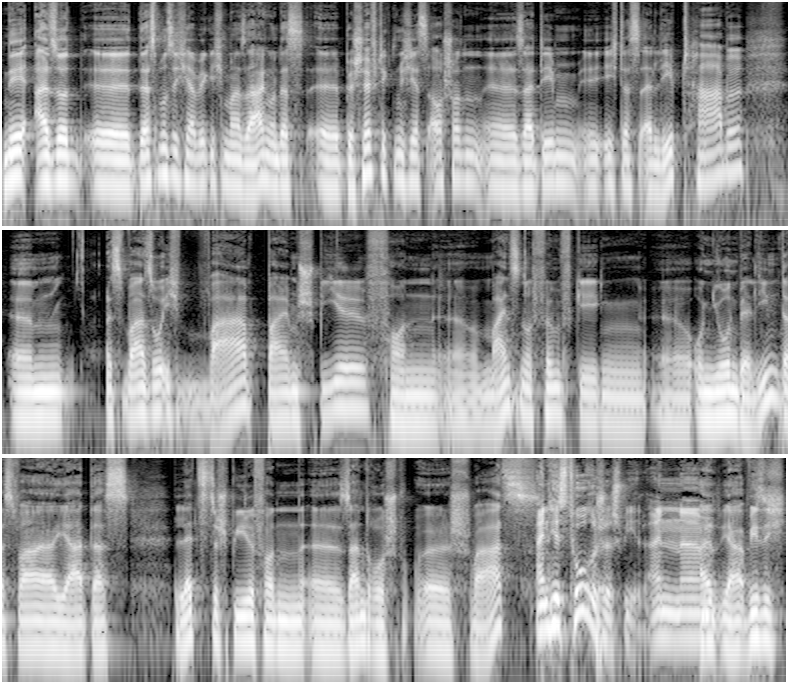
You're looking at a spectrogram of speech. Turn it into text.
Nee, also äh, das muss ich ja wirklich mal sagen und das äh, beschäftigt mich jetzt auch schon, äh, seitdem ich das erlebt habe. Ähm, es war so, ich war beim Spiel von äh, Mainz 05 gegen äh, Union Berlin. Das war ja das letzte Spiel von äh, Sandro Sch äh, Schwarz. Ein historisches Spiel. Ein, ähm, Also, ja, wie sich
